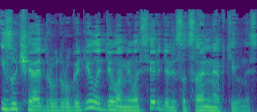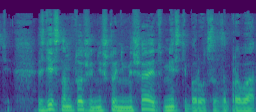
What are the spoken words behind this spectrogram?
изучать друг друга, делать дела милосердия или социальной активности. Здесь нам тоже ничто не мешает вместе бороться за права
